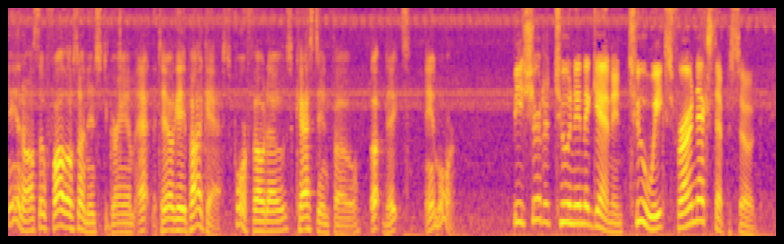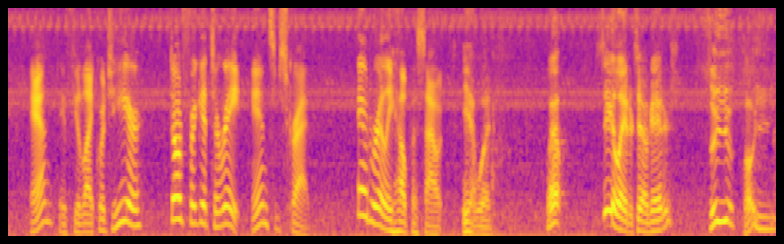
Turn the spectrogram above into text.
And also follow us on Instagram at the Tailgate Podcast for photos, cast info, updates, and more. Be sure to tune in again in two weeks for our next episode. And if you like what you hear, don't forget to rate and subscribe. It would really help us out. Yeah, it would. Well, see you later, tailgaters. See ya. Bye.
